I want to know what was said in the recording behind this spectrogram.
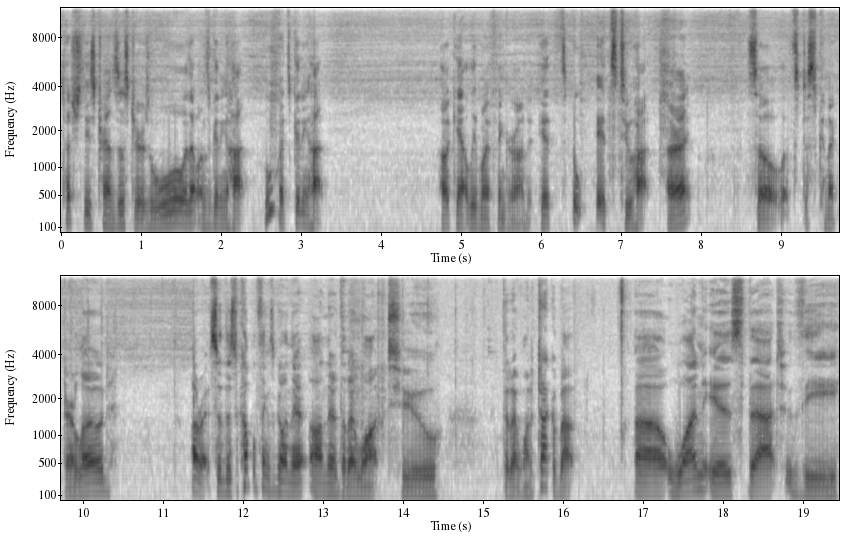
touch these transistors, whoa, that one's getting hot. Ooh, it's getting hot. Oh, I can't leave my finger on it. It's, ooh, it's too hot, all right? So let's disconnect our load. All right, so there's a couple things going there on there that I want to that I want to talk about. Uh, one is that the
